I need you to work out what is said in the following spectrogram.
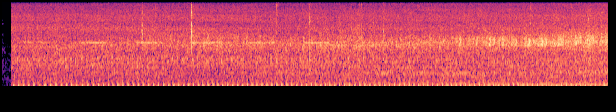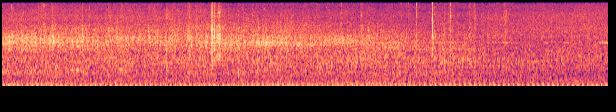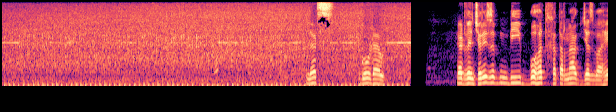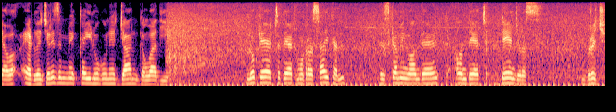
لیٹس گو ڈاؤن ایڈونچرزم بھی بہت خطرناک جذبہ ہے اور ایڈونچرزم میں کئی لوگوں نے جان گنوا دی look at that motorcycle is coming on that on that dangerous bridge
